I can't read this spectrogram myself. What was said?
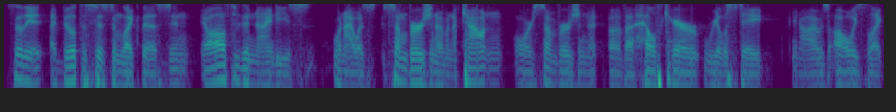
So I built a system like this, and all through the 90s, when I was some version of an accountant or some version of a healthcare real estate, you know, I was always like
